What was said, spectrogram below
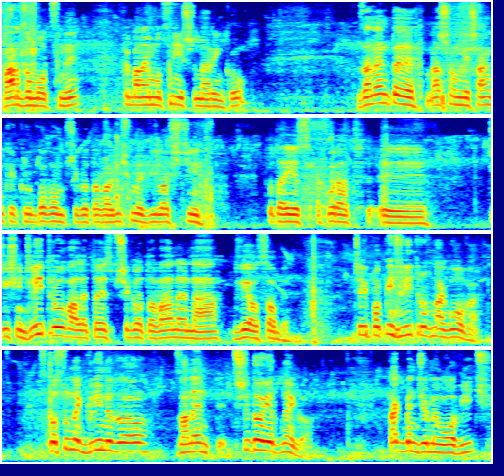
bardzo mocny, chyba najmocniejszy na rynku. Zanętę naszą mieszankę klubową przygotowaliśmy w ilości, tutaj jest akurat y, 10 litrów, ale to jest przygotowane na dwie osoby, czyli po 5 litrów na głowę. Stosunek gliny do zanęty 3 do 1. Tak będziemy łowić.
